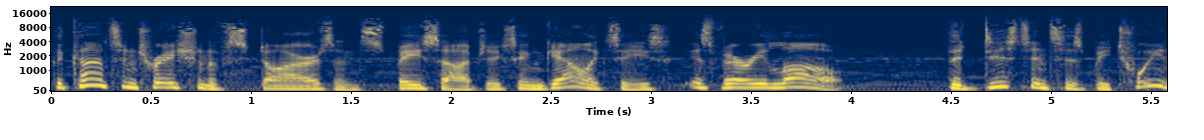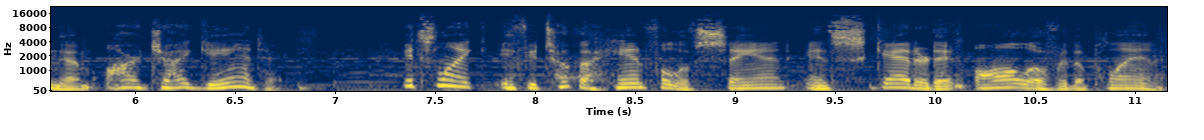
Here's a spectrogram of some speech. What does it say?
The concentration of stars and space objects in galaxies is very low. The distances between them are gigantic. It's like if you took a handful of sand and scattered it all over the planet.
